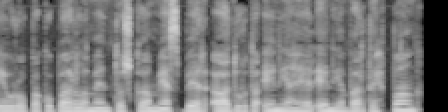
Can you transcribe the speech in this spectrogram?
Euroopako parlamentos kammias ber aadurta eniahel enjavarte pank,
